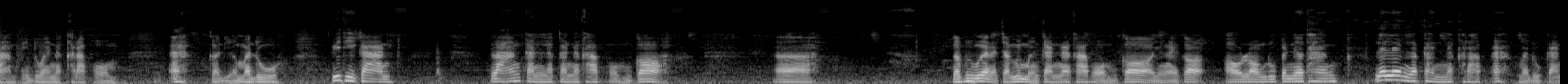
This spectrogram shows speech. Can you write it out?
ตามไปด้วยนะครับผมอะก็เดี๋ยวมาดูวิธีการล้างกันแล้วกันนะครับ ผมก็แล้วเพื่อนๆอาจจะไม่เหมือนกันนะครับผมก็ยังไงก็เอาลองดูเป็นแนวทางเล่นๆแล้วกันนะครับอะมาดูกัน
